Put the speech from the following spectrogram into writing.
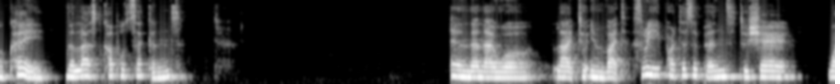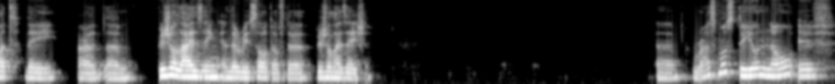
Okay, the last couple seconds. And then I will like to invite three participants to share what they are um, visualizing and the result of the visualization. Uh, Rasmus, do you know if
